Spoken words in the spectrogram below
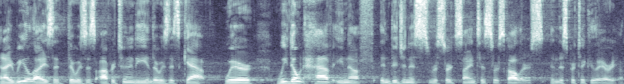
And I realized that there was this opportunity and there was this gap where we don't have enough indigenous research scientists or scholars in this particular area.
